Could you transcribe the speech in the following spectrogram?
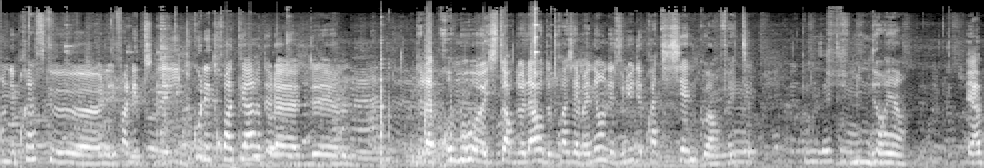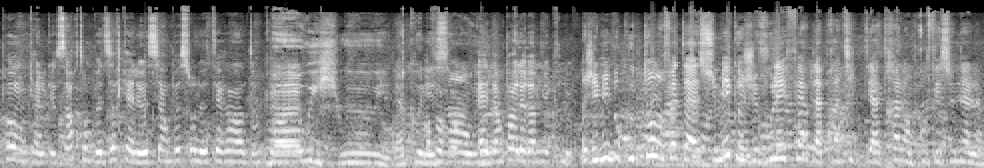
on est presque, euh, les, enfin, les- les- du coup, les trois quarts de la, de, de la promo euh, Histoire de l'art de troisième année, on est devenus des praticiennes, quoi, en fait. Exactement. Mine de rien. Et à Pau, en quelque sorte, on peut dire qu'elle est aussi un peu sur le terrain. Donc, Bah euh, oui, oui, oui, oui, la connaissant, enfin, oui. Elle en parlera mieux que nous. J'ai mis beaucoup de temps en fait à assumer que je voulais faire de la pratique théâtrale en professionnel.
